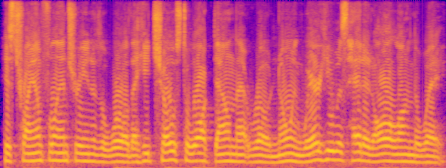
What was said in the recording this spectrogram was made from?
his triumphal entry into the world, that he chose to walk down that road, knowing where he was headed all along the way.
